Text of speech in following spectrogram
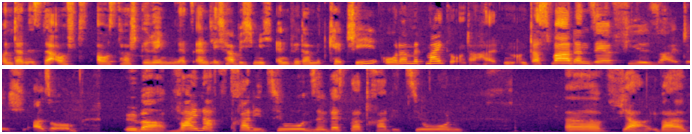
und dann ist der Aus Austausch gering. Letztendlich habe ich mich entweder mit Catchy oder mit Maike unterhalten und das war dann sehr vielseitig. Also über Weihnachtstradition, Silvestertradition, äh, ja, über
